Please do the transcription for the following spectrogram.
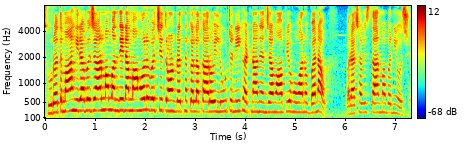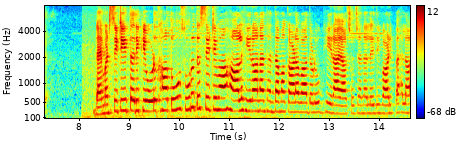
સુરતમાં હીરા બજારમાં મંદિરના માહોલ વચ્ચે ત્રણ રત્ન કલાકારોએ લૂંટની ઘટનાને અંજામ આપ્યો હોવાનો બનાવ વરાછા વિસ્તારમાં બન્યો છે. ડાયમંડ સિટી તરીકે ઓળખાતું સુરત સિટીમાં હાલ હીરાના ધંધામાં કાળા વાદળો ઘેરાયા છે. જેને લઈ દિવાળી પહેલા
